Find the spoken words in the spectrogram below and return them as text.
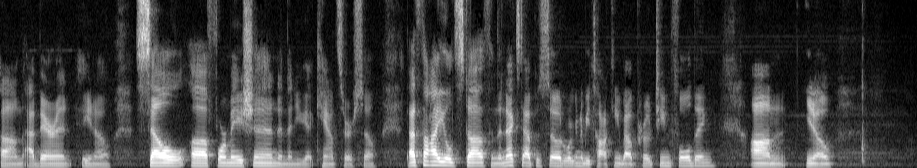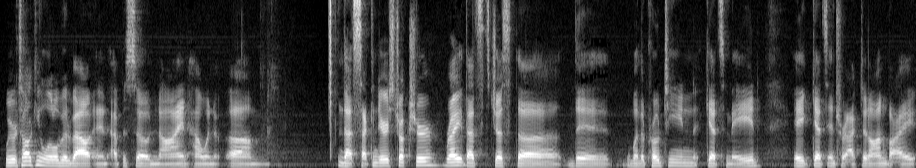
um, aberrant, you know, cell uh, formation, and then you get cancer. So that's the high yield stuff. In the next episode, we're going to be talking about protein folding. Um, you know, we were talking a little bit about in episode nine how when um, that secondary structure, right? That's just the the when the protein gets made, it gets interacted on by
